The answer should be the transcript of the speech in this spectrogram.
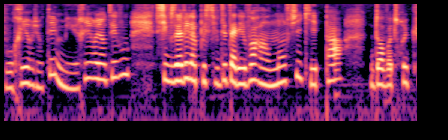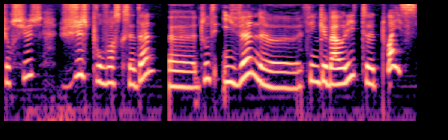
vous réorienter, mais réorientez-vous. Si vous avez la possibilité d'aller voir un amphi qui est pas dans votre cursus, juste pour voir ce que ça donne, euh, don't even euh, think about it twice.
